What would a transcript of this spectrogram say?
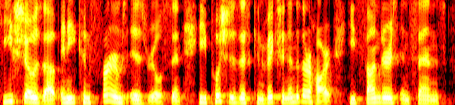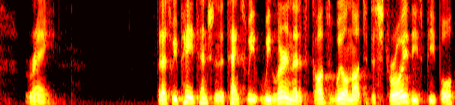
he shows up and he confirms Israel's sin. He pushes this conviction into their heart. He thunders and sends rain. But as we pay attention to the text, we, we learn that it's God's will not to destroy these people,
